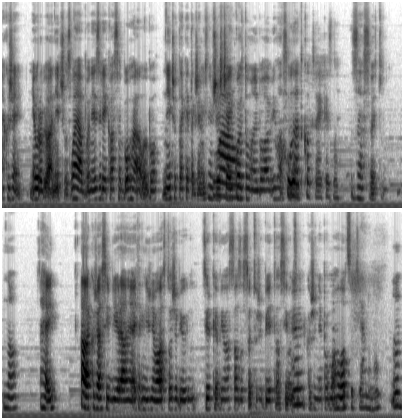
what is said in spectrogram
akože neurobila niečo zlé, alebo nezriekla sa Boha, alebo niečo také, takže myslím, že wow. ešte aj kvôli tomu nebola vyhlásená. Chudátko, to je zle. Za svetu. No, hej, ale akože asi by reálne aj tak nič nemala z toho, že by ju církev vyhlásala za svetu, že by jej to asi moc mm. akože nepomohlo. V podstate áno, no. Mm.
